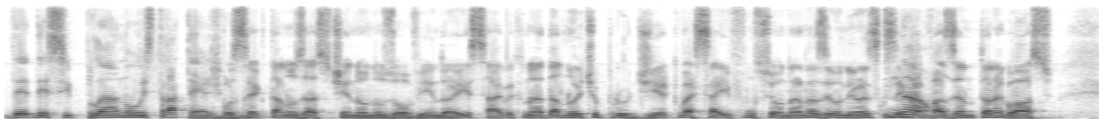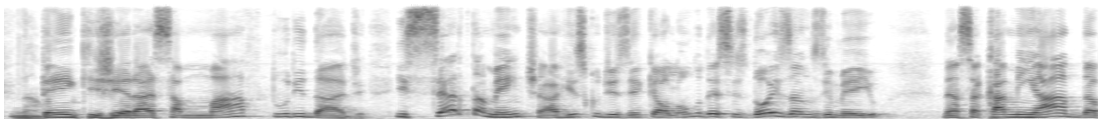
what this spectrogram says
de, desse plano estratégico. Você né? que está nos assistindo nos ouvindo aí, saiba que não é da noite para o dia que vai sair funcionando as reuniões que você não. quer fazer no teu negócio. Não. Tem que gerar essa maturidade. E certamente, arrisco dizer que ao longo desses dois anos e meio, nessa caminhada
